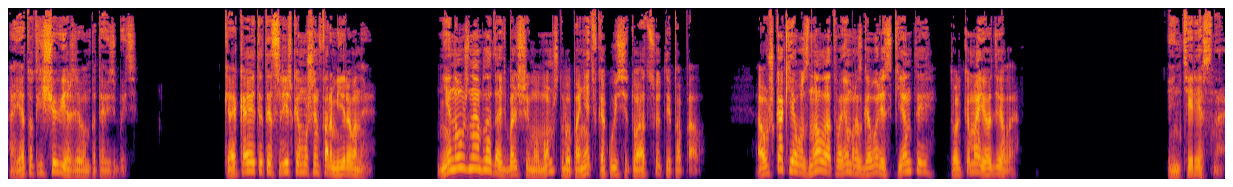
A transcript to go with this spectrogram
а я тут еще вежливым пытаюсь быть». «Какая-то ты слишком уж информированная. Не нужно обладать большим умом, чтобы понять, в какую ситуацию ты попал. А уж как я узнала о твоем разговоре с Кентой, только мое дело. Интересно,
